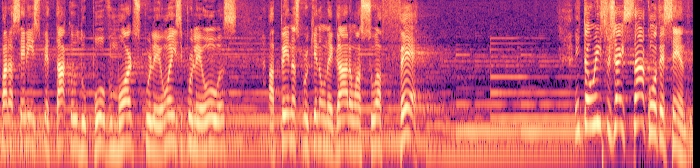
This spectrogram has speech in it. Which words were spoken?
para serem espetáculo do povo, mortos por leões e por leoas, apenas porque não negaram a sua fé então isso já está acontecendo.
